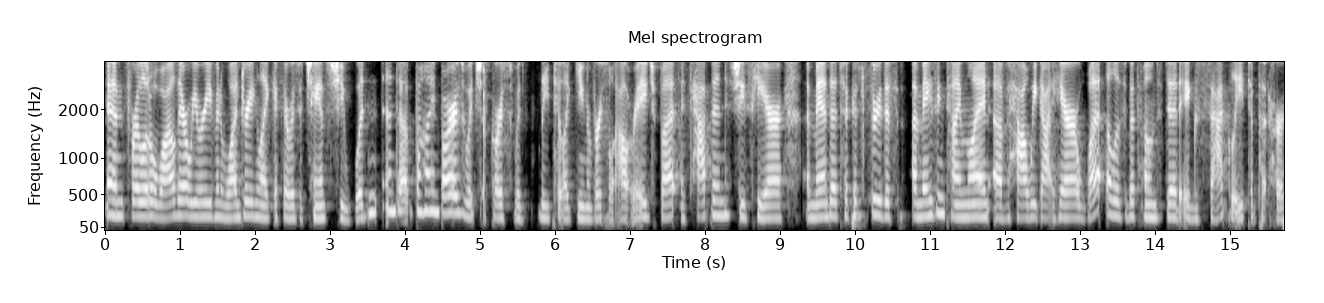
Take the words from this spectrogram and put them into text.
And for a little while there, we were even wondering like if there was a chance she wouldn't end up behind bars, which of course would lead to like universal outrage. But it's happened. She's here. Amanda took us through this amazing timeline of how we got here, what Elizabeth Holmes did exactly to put her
